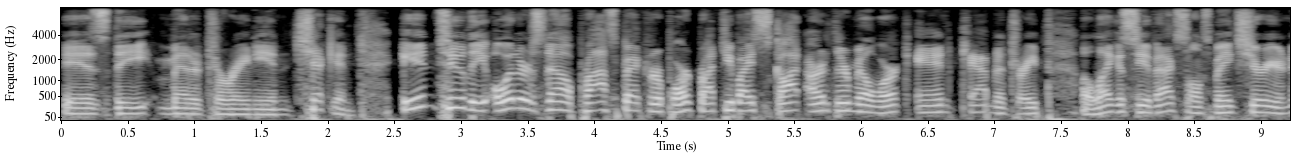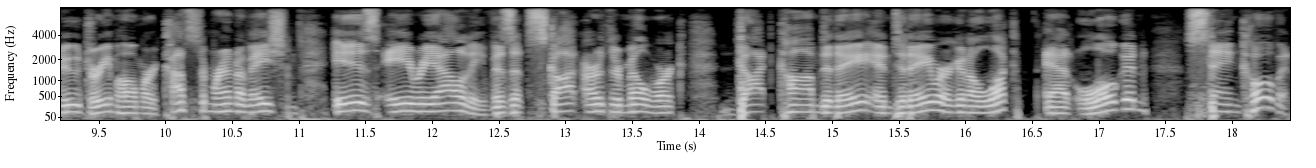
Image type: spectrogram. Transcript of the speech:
is the Mediterranean chicken. Into the Oilers Now Prospect Report brought to you by Scott Arthur Millwork and Cabinetry. A legacy of excellence Make sure your new dream home or custom renovation is a reality. Visit scottarthurmillwork.com today. And today we're going to look at Logan Stankoven.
